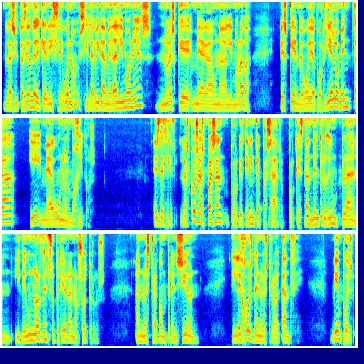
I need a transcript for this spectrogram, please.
la situación del que dice, bueno, si la vida me da limones, no es que me haga una limonada, es que me voy a por hielo, menta y me hago unos mojitos. Es decir, las cosas pasan porque tienen que pasar, porque están dentro de un plan y de un orden superior a nosotros, a nuestra comprensión y lejos de nuestro alcance. Bien, pues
